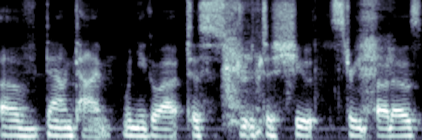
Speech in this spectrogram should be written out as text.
of downtime when you go out to st- to shoot street photos.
